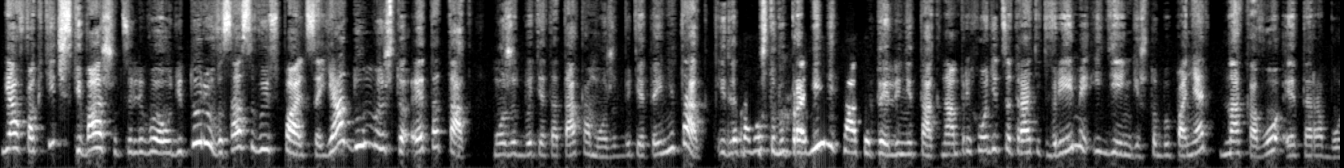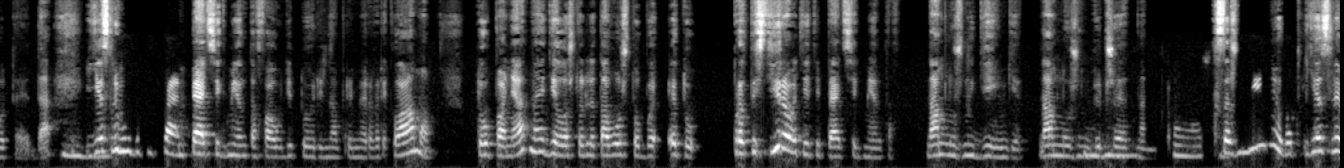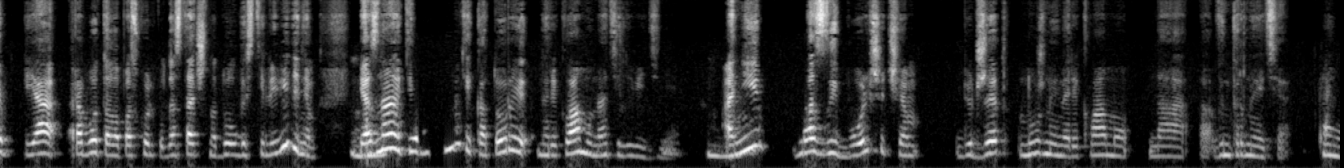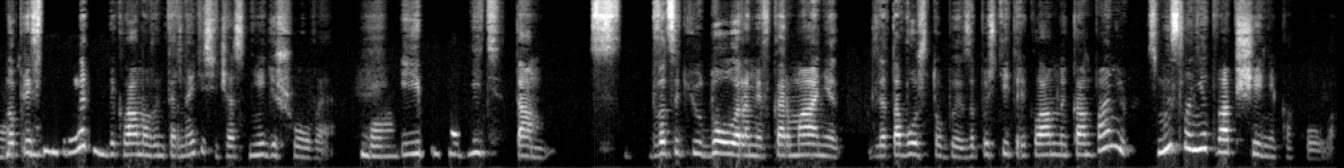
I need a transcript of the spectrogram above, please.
Я фактически вашу целевую аудиторию высасываю из пальца. Я думаю, что это так. Может быть, это так, а может быть, это и не так. И для того, чтобы проверить, так это или не так, нам приходится тратить время и деньги, чтобы понять, на кого это работает. Да? Mm-hmm. Если мы запускаем 5 сегментов аудитории, например, в рекламу, то понятное дело, что для того, чтобы эту протестировать эти пять сегментов, нам нужны деньги, нам нужен бюджет. Нам. К сожалению, вот если я работала, поскольку достаточно долго с телевидением, mm-hmm. я знаю те расценки, которые на рекламу на телевидении. Mm-hmm. Они в разы больше, чем бюджет, нужный на рекламу на, э, в интернете. Конечно. Но при всем при этом реклама в интернете сейчас не дешевая. Да. И приходить там с 20 долларами в кармане для того, чтобы запустить рекламную кампанию, смысла нет вообще никакого.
